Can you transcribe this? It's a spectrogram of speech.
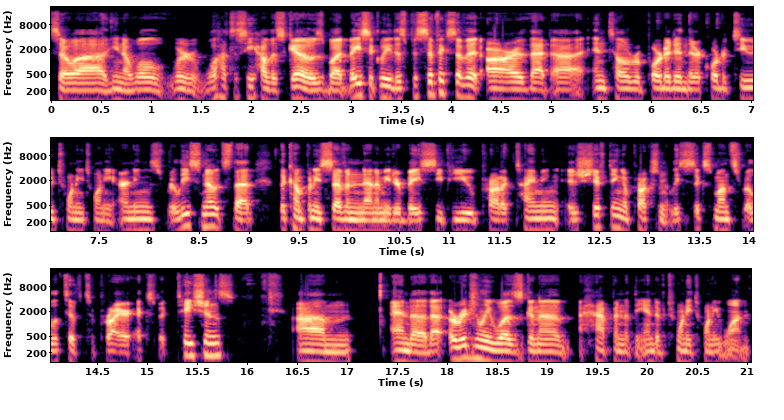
so uh, you know we'll we're, we'll have to see how this goes, but basically the specifics of it are that uh, Intel reported in their quarter two 2020 earnings release notes that the company's seven nanometer based CPU product timing is shifting approximately six months relative to prior expectations. Um, and uh, that originally was going to happen at the end of 2021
